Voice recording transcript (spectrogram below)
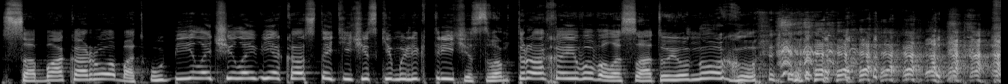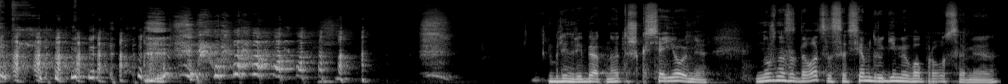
Собака-робот убила человека статическим электричеством, трахая его волосатую ногу. Блин, ребят, ну это ж Xiaomi. Нужно задаваться совсем другими вопросами.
